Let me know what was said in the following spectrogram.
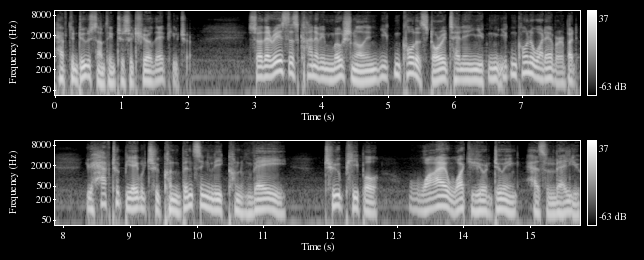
have to do something to secure their future? So there is this kind of emotional, and you can call it storytelling, you can you can call it whatever, but you have to be able to convincingly convey to people why what you're doing has value.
